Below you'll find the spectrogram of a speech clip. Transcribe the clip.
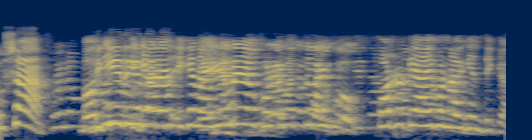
উষা দিকে এখানে ফটো করতে ফটোটি আইবো না এখান থেকে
